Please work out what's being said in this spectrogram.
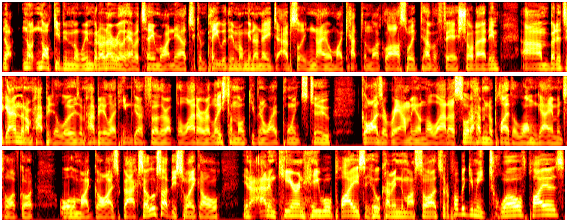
not not not give him a win, but I don't really have a team right now to compete with him. I'm going to need to absolutely nail my captain like last week to have a fair shot at him. Um, but it's a game that I'm happy to lose. I'm happy to let him go further up the ladder. At least I'm not giving away points to guys around me on the ladder, sort of having to play the long game until I've got all of my guys back. So it looks like this week I'll, you know, Adam Keighran, he will play, so he'll come into my side. So it'll probably give me 12 players.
